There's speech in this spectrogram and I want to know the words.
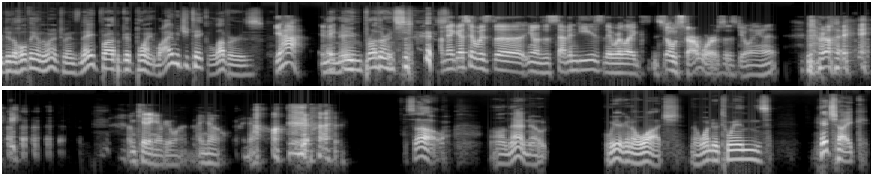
who did a whole thing on the Wonder Twins, and they brought up a good point. Why would you take lovers yeah. And make them- name brother and sister? I mean, I guess it was the you know the seventies. They were like, "Oh, Star Wars is doing it." They were like, I'm kidding, everyone. I know, I know. so, on that note, we are going to watch the Wonder Twins hitchhike,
